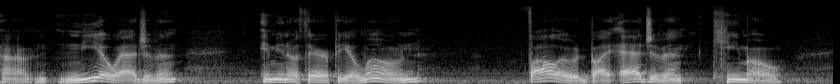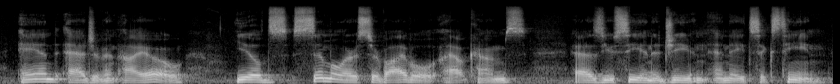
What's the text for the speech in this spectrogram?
uh, neoadjuvant immunotherapy alone, followed by adjuvant chemo and adjuvant IO, yields similar survival outcomes as you see in Aegean and 816.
